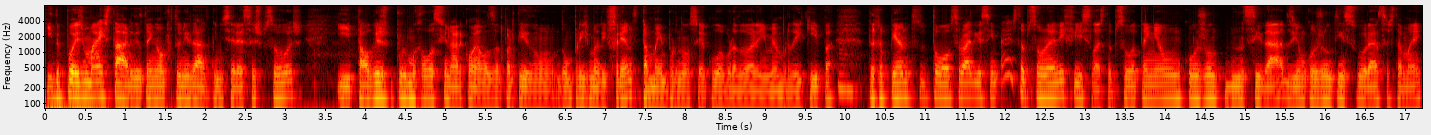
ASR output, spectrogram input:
E depois, mais tarde, eu tenho a oportunidade de conhecer essas pessoas e talvez por me relacionar com elas a partir de um, de um prisma diferente, também por não ser colaborador e membro da equipa, de repente estou a observar e digo assim: "Pá, esta pessoa não é difícil, esta pessoa tem um conjunto de necessidades e um conjunto de inseguranças também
